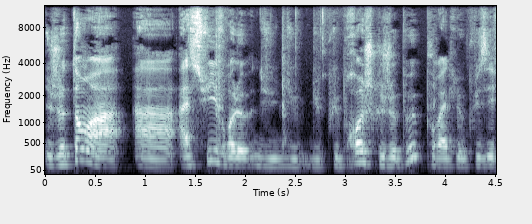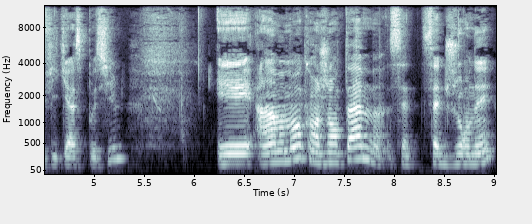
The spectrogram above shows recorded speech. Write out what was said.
je tends à, suivre du, plus proche que je peux pour être le plus efficace possible. Et à un moment, quand j'entame cette, cette journée,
